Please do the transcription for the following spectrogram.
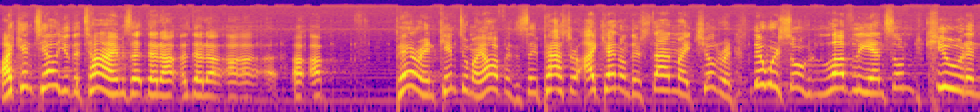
I can tell you the times that, that, a, that a, a, a, parent came to my office and said, Pastor, I can't understand my children. They were so lovely and so cute and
